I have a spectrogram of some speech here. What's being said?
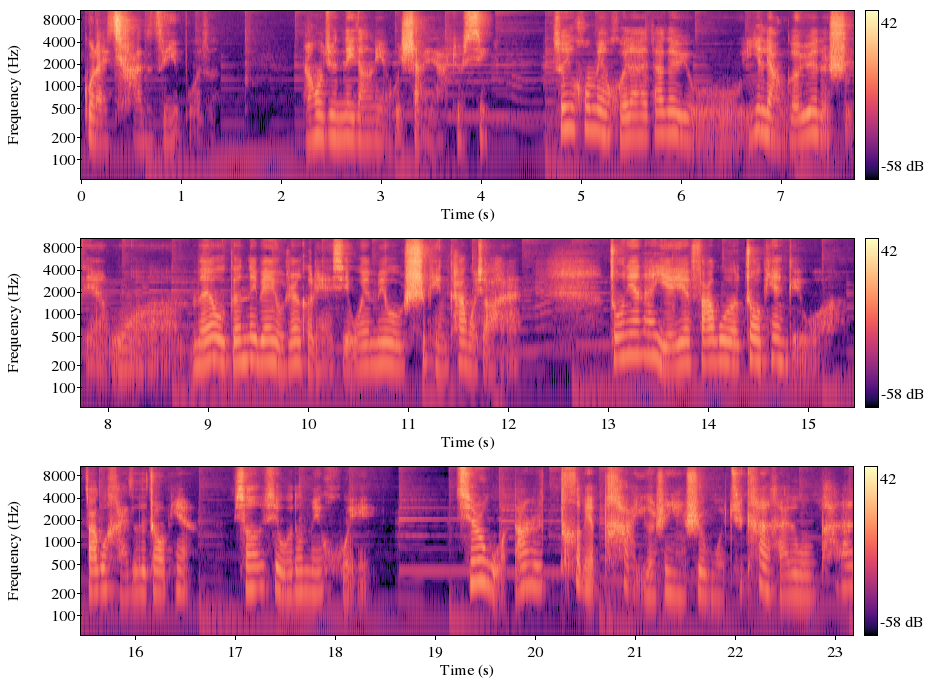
过来掐着自己脖子，然后就那张脸会闪一下就醒。所以后面回来大概有一两个月的时间，我没有跟那边有任何联系，我也没有视频看过小孩。中间他爷爷发过照片给我，发过孩子的照片，消息我都没回。其实我当时特别怕一个事情，是我去看孩子，我怕他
